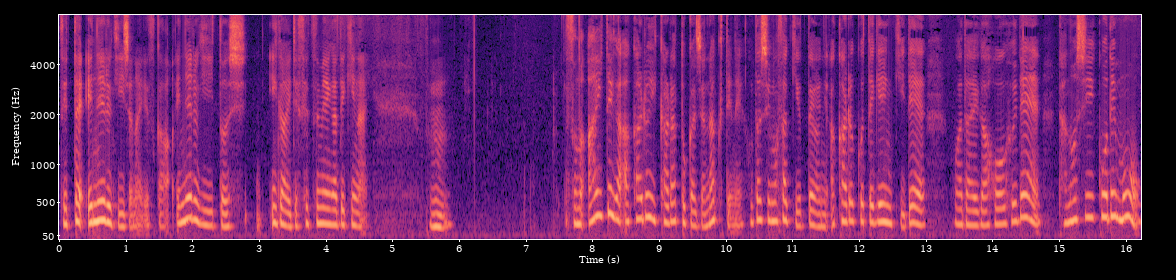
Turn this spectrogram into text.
絶対エネルギーじゃないですか。エネルギーとし以外で説明ができない。うん。その相手が明るいからとかじゃなくてね私もさっき言ったように明るくて元気で話題が豊富で楽しい子でも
